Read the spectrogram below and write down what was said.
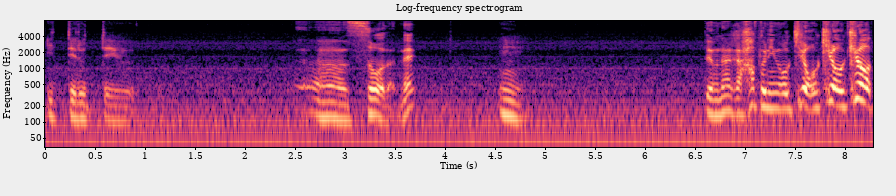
行ってるっていう。うんうんそうだね。うん。っでもなんかハプニング起きろ起きろ起きろ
